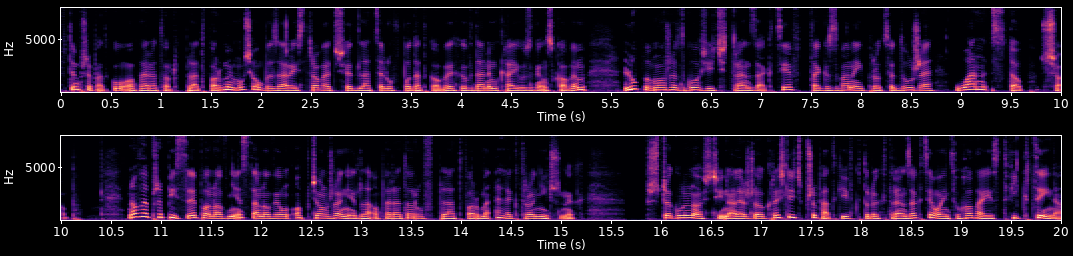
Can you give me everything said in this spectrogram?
W tym przypadku operator platformy musiałby zarejestrować się dla celów podatkowych w danym kraju związkowym lub może zgłosić transakcję w tzw. Tak procedurze One Stop Shop. Nowe przepisy ponownie stanowią obciążenie dla operatorów platform elektronicznych. W szczególności należy określić przypadki, w których transakcja łańcuchowa jest fikcyjna.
